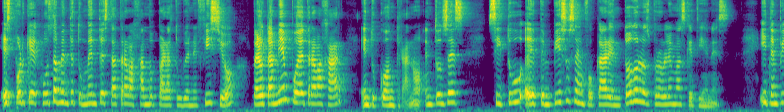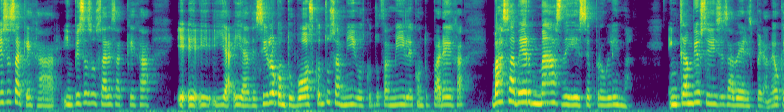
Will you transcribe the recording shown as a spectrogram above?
Es porque justamente tu mente está trabajando para tu beneficio, pero también puede trabajar en tu contra, ¿no? Entonces, si tú eh, te empiezas a enfocar en todos los problemas que tienes y te empiezas a quejar y empiezas a usar esa queja y, a, decirlo con tu voz, con tus amigos, con tu familia, con tu pareja, vas a ver más de ese problema. En cambio, si dices, a ver, espérame, ok,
